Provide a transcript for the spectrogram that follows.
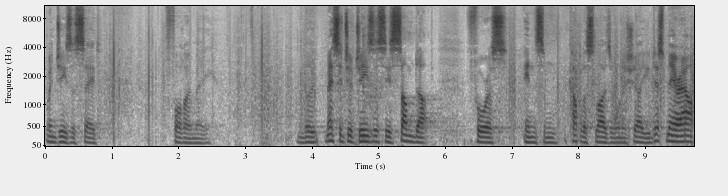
when Jesus said, Follow me. The message of Jesus is summed up for us in some a couple of slides I want to show you. Just near our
